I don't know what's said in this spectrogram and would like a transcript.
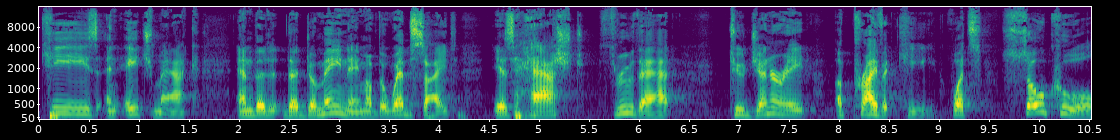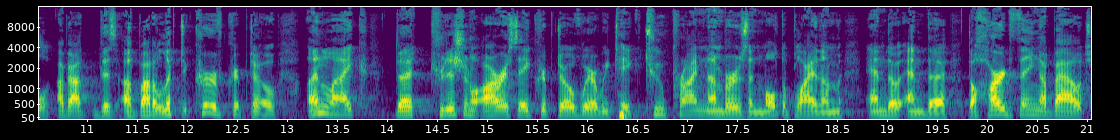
keys an HMAC, and the, the domain name of the website is hashed through that to generate a private key. What's so cool about this about elliptic curve crypto, unlike the traditional RSA crypto where we take two prime numbers and multiply them, and the, and the, the hard thing about,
